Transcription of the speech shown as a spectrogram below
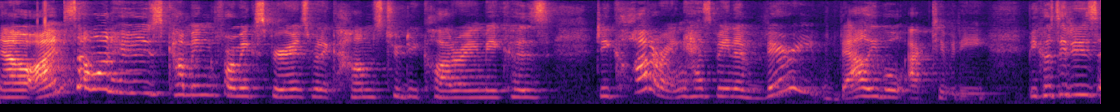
Now, I'm someone who's coming from experience when it comes to decluttering because decluttering has been a very valuable activity because it has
